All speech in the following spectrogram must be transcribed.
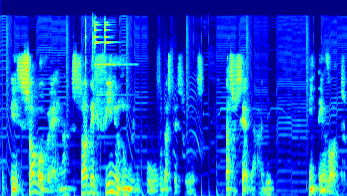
Porque só governa, só define os rumos do povo, das pessoas, da sociedade, quem tem voto.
